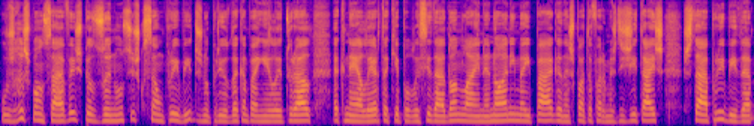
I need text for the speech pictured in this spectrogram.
os responsáveis pelos anúncios que são proibidos no período da campanha eleitoral. A CNE alerta que a publicidade online anónima e paga nas plataformas digitais está proibida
